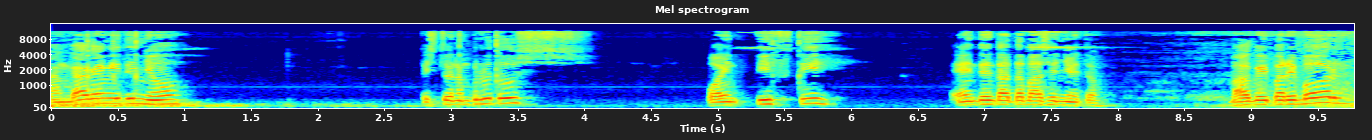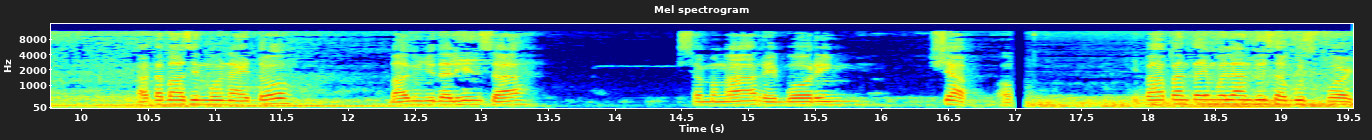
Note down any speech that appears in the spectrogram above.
Ang gagamitin nyo piston ng Brutus 0.50 and then tatabasin nyo ito. Bago iparibor tatabasin muna ito. Bago nyo dalhin sa sa mga reboring shop. Ipapantay mo lang doon sa boost port.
